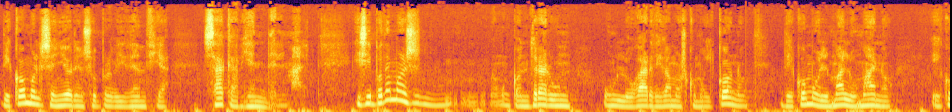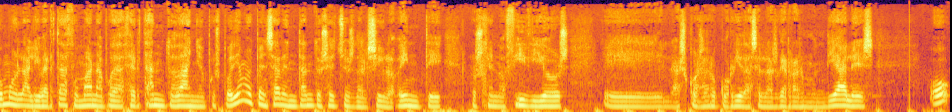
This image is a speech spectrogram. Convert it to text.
de cómo el Señor en su providencia saca bien del mal. Y si podemos encontrar un, un lugar, digamos, como icono de cómo el mal humano y cómo la libertad humana puede hacer tanto daño, pues podríamos pensar en tantos hechos del siglo XX, los genocidios, eh, las cosas ocurridas en las guerras mundiales, o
